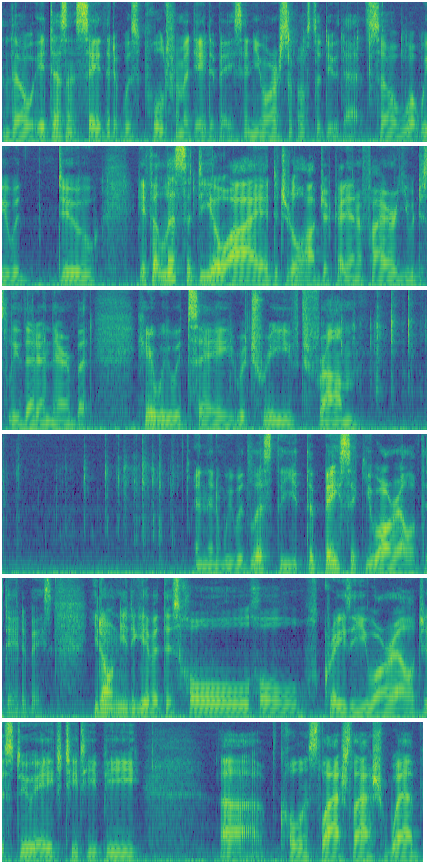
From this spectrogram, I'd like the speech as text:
though, it doesn't say that it was pulled from a database, and you are supposed to do that. So what we would do, if it lists a DOI, a digital object identifier, you would just leave that in there, but here we would say retrieved from and then we would list the the basic URL of the database. You don't need to give it this whole whole crazy URL. Just do HTTP uh, colon slash slash web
